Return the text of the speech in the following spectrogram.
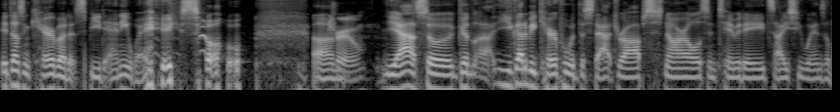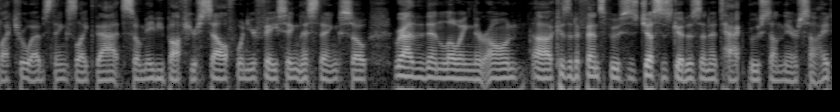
it doesn't care about its speed anyway. so, um, true yeah, so good. Uh, you got to be careful with the stat drops, snarls, intimidates, icy winds, electro webs, things like that. So maybe buff yourself when you're facing this thing. So rather than lowering their own, because a defense boost is just as good as an attack boost on their side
